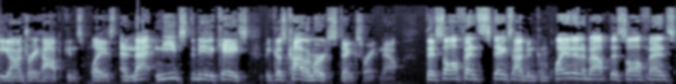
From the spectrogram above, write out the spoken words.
DeAndre Hopkins plays. And that needs to be the case because Kyler Murray stinks right now. This offense stinks. I've been complaining about this offense.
